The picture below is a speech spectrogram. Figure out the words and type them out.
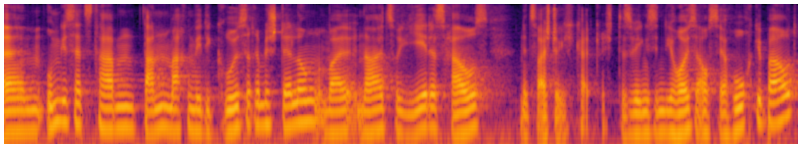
ähm, umgesetzt haben, dann machen wir die größere Bestellung, weil nahezu jedes Haus eine Zweistöckigkeit kriegt. Deswegen sind die Häuser auch sehr hoch gebaut,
